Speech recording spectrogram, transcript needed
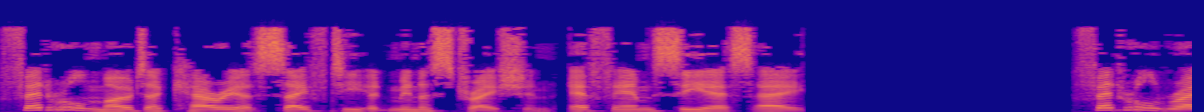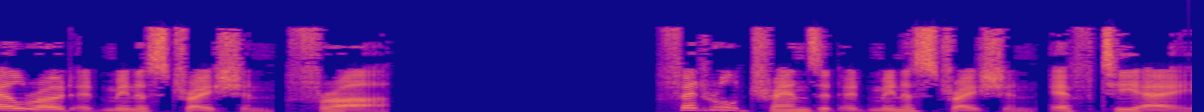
Federal Motor Carrier Safety Administration FMCSA Federal Railroad Administration FRA Federal Transit Administration FTA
